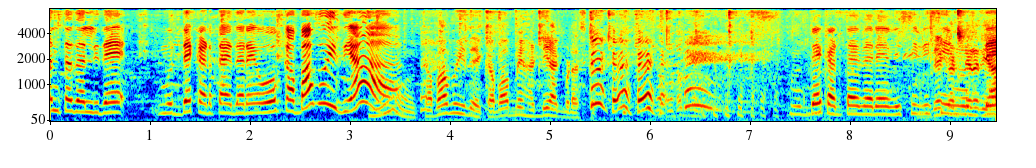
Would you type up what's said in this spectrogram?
ಹಂತದಲ್ಲಿದೆ. ಮುದ್ದೆ ಕಟ್ತಾ ಇದ್ದಾರೆ. ಓ ಕಬಾಬು ಇದೆಯಾ? ಕಬಾಬು ಇದೆ. ಕಬಾಬ್ ಮೇ ಹಡ್ಡಿ ಆಗ್ಬಿಡ ಅಷ್ಟೇ ಮುದ್ದೆ ಕಟ್ತಾ ಇದ್ದಾರೆ. ಬಿಸಿ ಬಿಸಿ ಮುದ್ದೆ?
